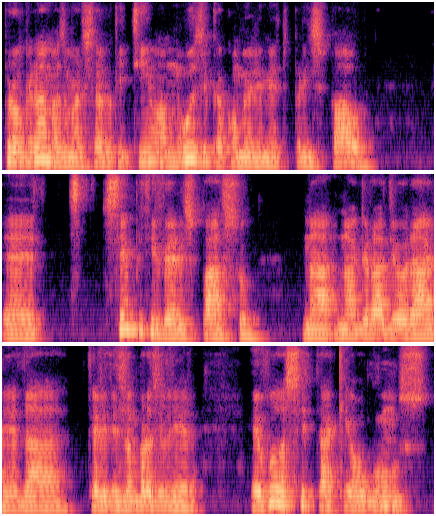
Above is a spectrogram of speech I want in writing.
Programas, Marcelo, que tinham a música como elemento principal, é, sempre tiveram espaço na, na grade horária da televisão brasileira. Eu vou citar aqui alguns,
